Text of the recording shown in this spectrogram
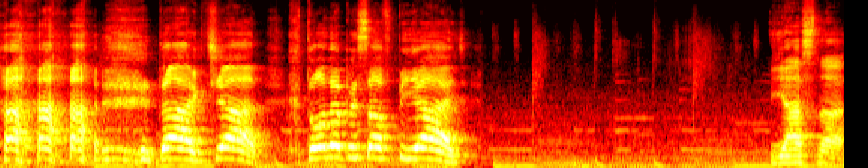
Ха-ха-ха. Так, чат. Хто написав 5? Ясно.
